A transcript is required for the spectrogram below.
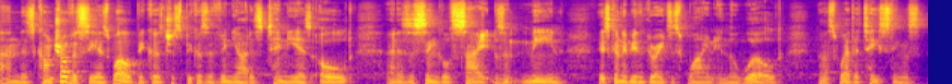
and there's controversy as well because just because a vineyard is 10 years old and is a single site doesn't mean it's going to be the greatest wine in the world. that's where the tastings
